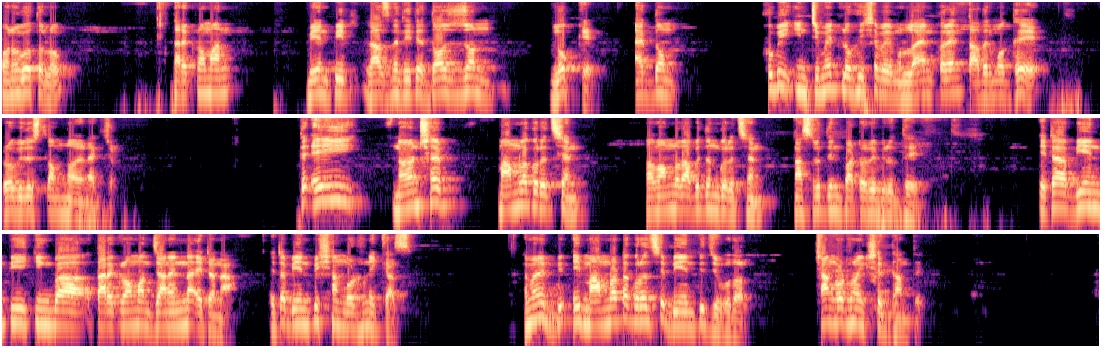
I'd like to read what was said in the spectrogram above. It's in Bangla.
অনুগত লোক। তারেক রহমান বিএনপির রাজনীতিতে জন লোককে একদম খুবই ইন্টিমেট লোক হিসেবে মূল্যায়ন করেন, তাদের মধ্যে রবিউল ইসলাম নয়ন একজন। তো এই নয়ন সাহেব মামলা করেছেন বা মামলার আবেদন করেছেন নাসিরুদ্দিন পাটোয়ারির বিরুদ্ধে। এটা বিএনপি কিংবা তারেক রহমান জানেন না এটা না। এটা বিএনপির সাংগঠনিক কাজ। মানে এই মামলাটা করেছে বিএনপি যুবদল সাংগঠনিক সিদ্ধান্তে।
